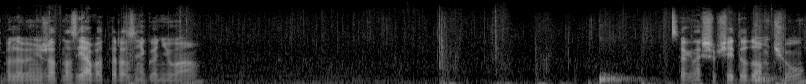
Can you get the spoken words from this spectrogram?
byleby mi żadna zjawa teraz nie goniła. Chcę jak najszybciej do domciu.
